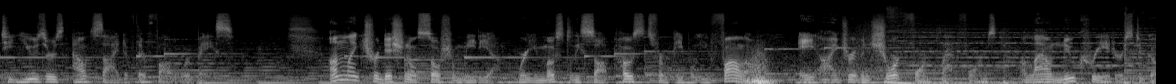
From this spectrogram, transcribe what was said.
to users outside of their follower base. Unlike traditional social media, where you mostly saw posts from people you follow, AI-driven short-form platforms allow new creators to go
